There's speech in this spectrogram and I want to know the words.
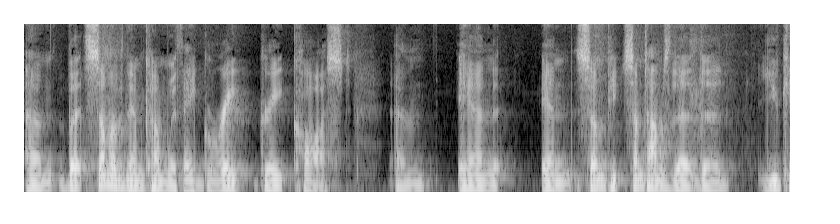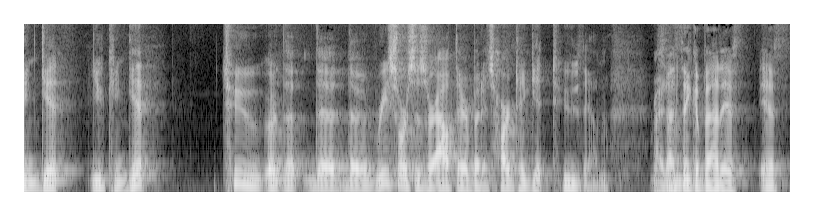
um, but some of them come with a great great cost, um, and and some sometimes the the you can get you can get to or the the the resources are out there, but it's hard to get to them. Right. So, I think about if if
